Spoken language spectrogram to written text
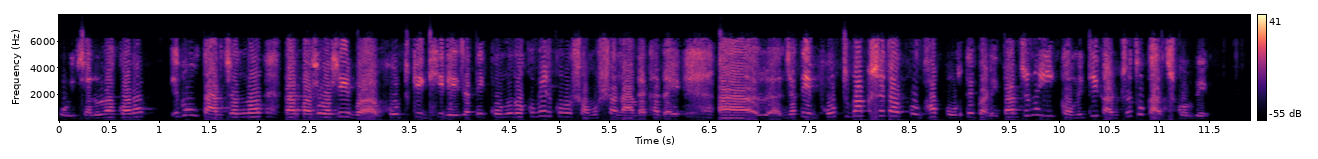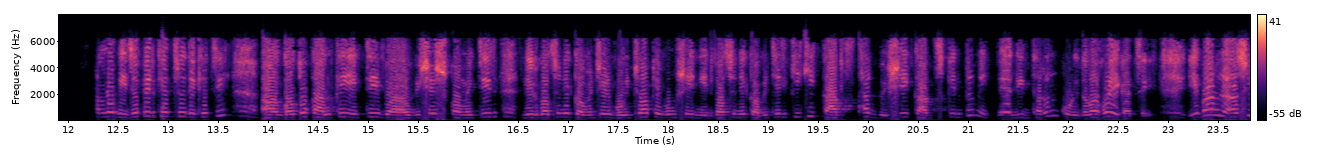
পরিচালনা করা এবং তার জন্য তার পাশাপাশি ভোটকে ঘিরে যাতে কোনো রকমের কোনো সমস্যা না দেখা দেয় যাতে ভোট বাক্সে তার প্রভাব পড়তে পারে তার জন্য এই কমিটি কার্যত কাজ করবে। আমরা বিজেপির ক্ষেত্রে দেখেছি গতকালকে একটি বিশেষ কমিটির, নির্বাচনী কমিটির বৈঠক এবং সেই নির্বাচনী কমিটির কি কি কাজ থাকবে, সেই কাজ কিন্তু নির্ধারণ করে দেওয়া হয়ে গেছে। এবার আসি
